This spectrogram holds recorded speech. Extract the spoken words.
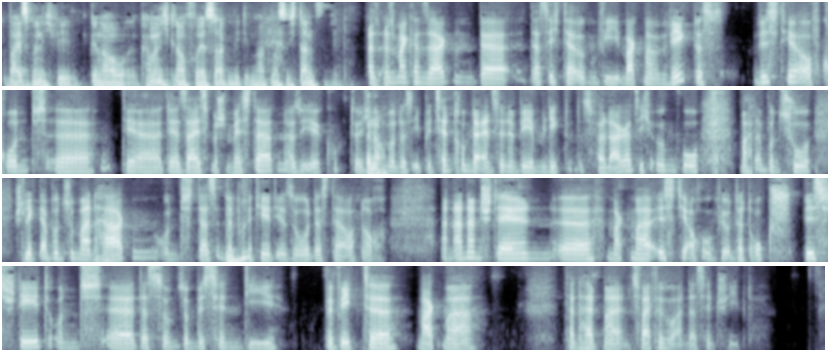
weiß man nicht, wie genau, kann man nicht genau vorhersagen, wie die Magma sich dann verhält. Also, also man kann sagen, da, dass sich da irgendwie Magma bewegt, das wisst ihr aufgrund äh, der, der seismischen Messdaten. Also ihr guckt euch genau. an, wo das Epizentrum der einzelnen Beben liegt und es verlagert sich irgendwo, macht ab und zu, schlägt ab und zu mal einen Haken und das mhm. interpretiert mhm. ihr so, dass da auch noch an anderen Stellen äh, Magma ist, die auch irgendwie unter Druck ist, steht und äh, das so, so ein bisschen die bewegte Magma dann halt mal im Zweifel woanders hinschiebt.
